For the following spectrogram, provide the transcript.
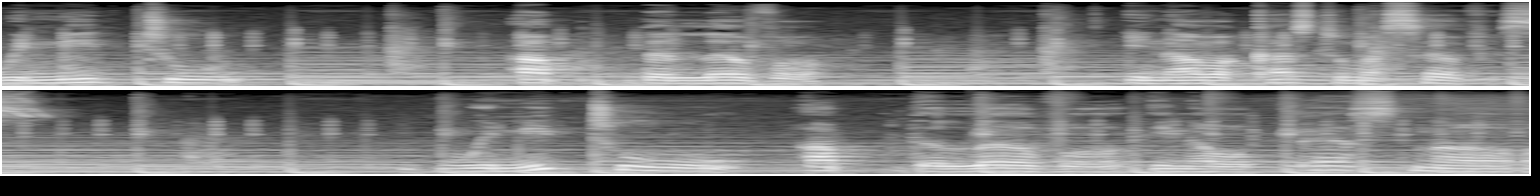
We need to up the level in our customer service. We need to up the level in our personal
